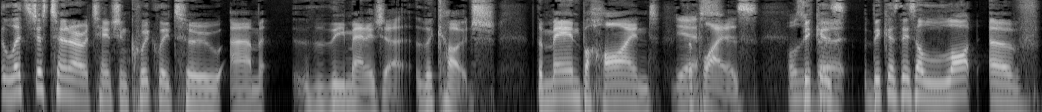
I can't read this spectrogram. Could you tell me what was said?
let's just turn our attention quickly to um, the manager, the coach, the man behind the players. Aussie because because there's a lot of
